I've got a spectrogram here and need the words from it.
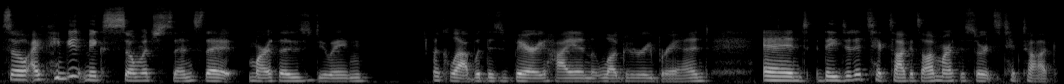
So I think it makes so much sense that Martha is doing a collab with this very high end luxury brand. And they did a TikTok, it's on Martha Stewart's TikTok,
